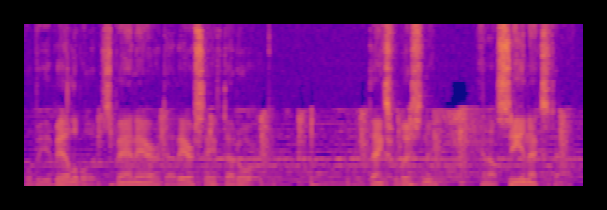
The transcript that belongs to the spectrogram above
will be available at spanair.airsafe.org. Thanks for listening, and I'll see you next time.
